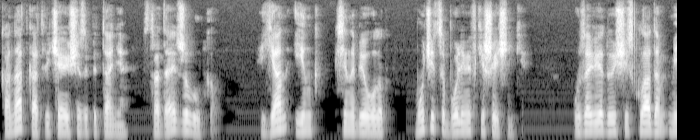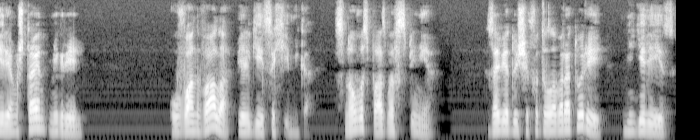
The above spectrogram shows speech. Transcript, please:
канадка, отвечающая за питание, страдает желудком. Ян Инг, ксенобиолог, мучается болями в кишечнике. У заведующей складом Мириам Штайн мигрень. У Ван Вала, бельгийца-химика, снова спазмы в спине. Заведующий фотолабораторией, нигериец,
